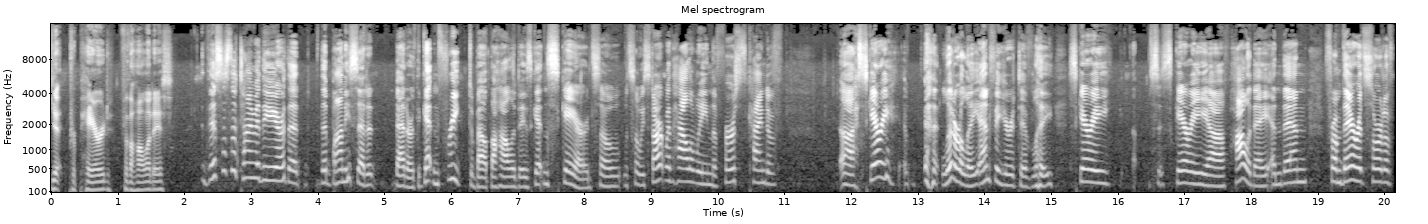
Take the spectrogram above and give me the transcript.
get prepared for the holidays? This is the time of the year that, that Bonnie said it better. The getting freaked about the holidays, getting scared. So so we start with Halloween, the first kind of uh, scary, literally and figuratively, scary, scary uh, holiday, and then from there it's sort of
